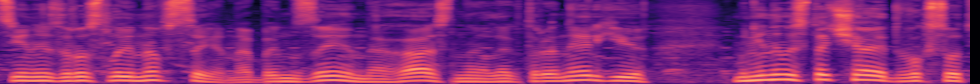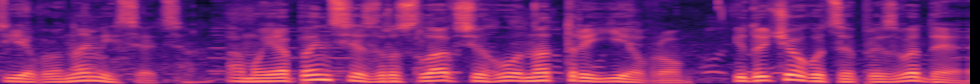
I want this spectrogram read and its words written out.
Ціни зросли на все: на бензин, на газ, на електроенергію. Мені не вистачає 200 євро на місяць, а моя пенсія зросла всього на 3 євро. І до чого це призведе?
